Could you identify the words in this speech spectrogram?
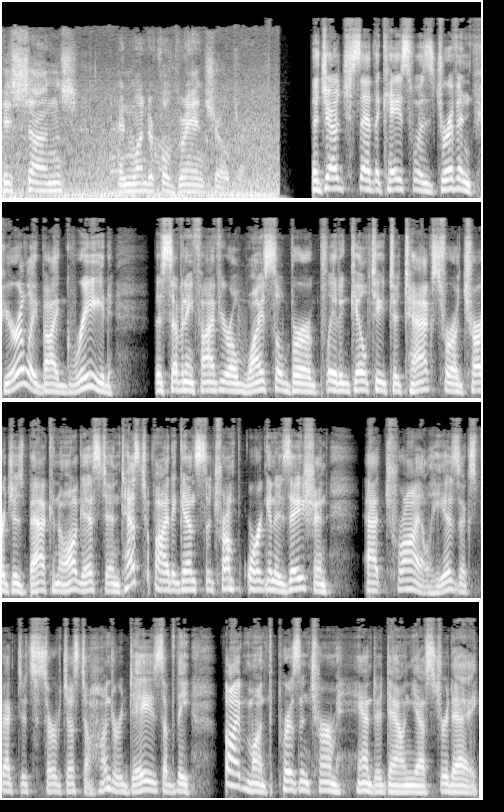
his sons, and wonderful grandchildren. The judge said the case was driven purely by greed. The 75 year old Weisselberg pleaded guilty to tax fraud charges back in August and testified against the Trump organization at trial. He is expected to serve just 100 days of the five month prison term handed down yesterday.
